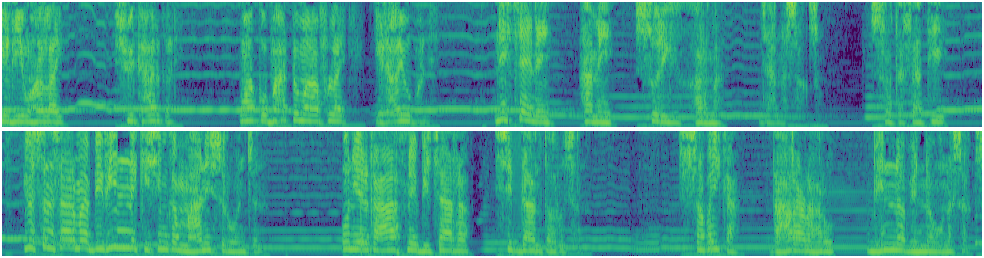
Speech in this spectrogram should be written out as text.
यदि उहाँलाई स्वीकार गरे उहाँको बाटोमा आफूलाई हिँडायौँ भने निश्चय नै हामी स्वर्गीय घरमा जान सक्छौँ। श्रोता साथी यो संसारमा विभिन्न किसिमका मानिसहरू हुन्छन्। उनीहरूका आफ्नै विचार र सिद्धान्तहरू छन्। सबैका धारणाहरू भिन्न भिन्न हुन सक्छ।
